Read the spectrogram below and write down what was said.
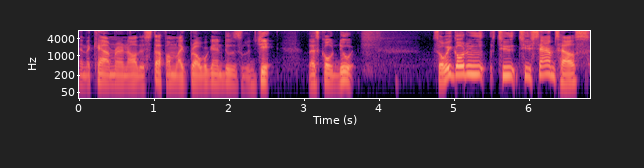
and the camera and all this stuff. I'm like, bro, we're gonna do this legit. Let's go do it. So we go to to to Sam's house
